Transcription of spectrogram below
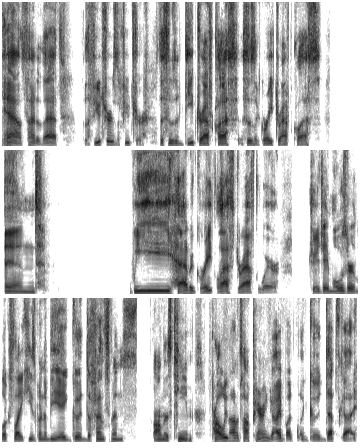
yeah, outside of that, the future is the future. This is a deep draft class. This is a great draft class. And we had a great last draft where JJ Moser looks like he's going to be a good defenseman on this team. Probably not a top pairing guy, but a good depth guy.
